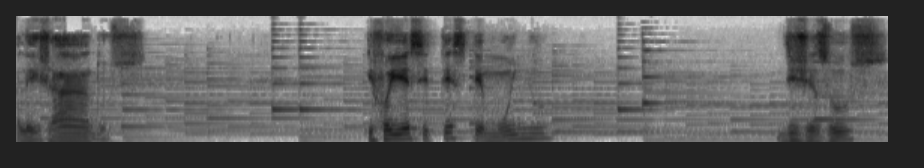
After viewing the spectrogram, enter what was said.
aleijados. E foi esse testemunho de Jesus,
